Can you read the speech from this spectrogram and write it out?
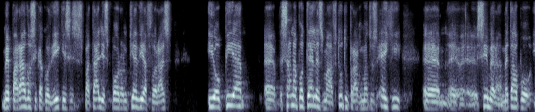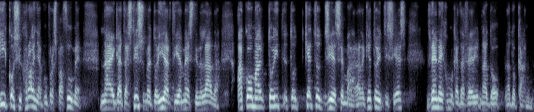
με παράδοση κακοδιοίκησης, σπατάλη σπόρων και διαφθοράς η οποία ε, σαν αποτέλεσμα αυτού του πράγματος έχει ε, σήμερα μετά από 20 χρόνια που προσπαθούμε να εγκαταστήσουμε το ERTMS στην Ελλάδα ακόμα το, το, και το GSMR αλλά και το ETCS δεν έχουμε καταφέρει να το, να το κάνουμε.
